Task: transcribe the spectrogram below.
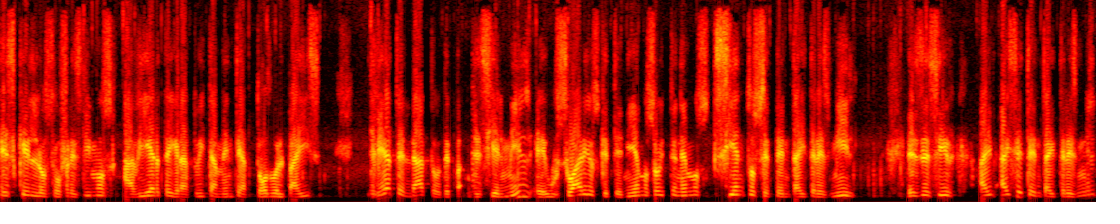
es que los ofrecimos abierta y gratuitamente a todo el país. Fíjate el dato, de, de 100 mil eh, usuarios que teníamos, hoy tenemos 173 mil. Es decir, hay, hay 73 mil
